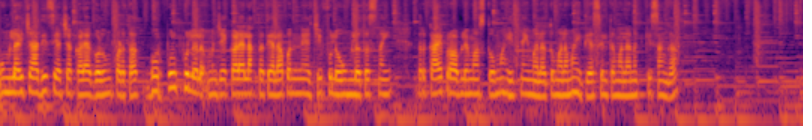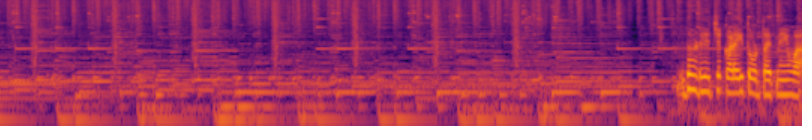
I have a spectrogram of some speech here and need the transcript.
उमलायच्या आधीच याच्या कळ्या गळून पडतात. भरपूर फुलं म्हणजे कळ्या लागतात याला पण याची फुलं उमलतच नाही. तर काय प्रॉब्लेम असतो माहीत नाही मला. तुम्हाला माहिती असेल तर मला नक्की सांगा. धड्याचे कळाई तोडता येत नाही. वा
